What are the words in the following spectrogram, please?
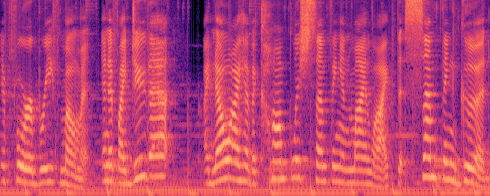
if for a brief moment. And if I do that, I know I have accomplished something in my life, that something good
